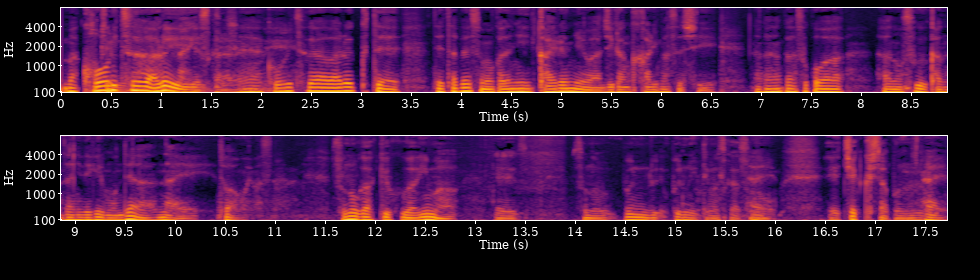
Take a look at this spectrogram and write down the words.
まあ、効率悪いですからね、ね効率が悪くて、データベースもお金に変えるには時間かかりますし、なかなかそこはあのすぐ簡単にできるものではないとは思います、ね、その楽曲は今、えー、その分類分類って言いますか、その、はい、えー、チェックした分類、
